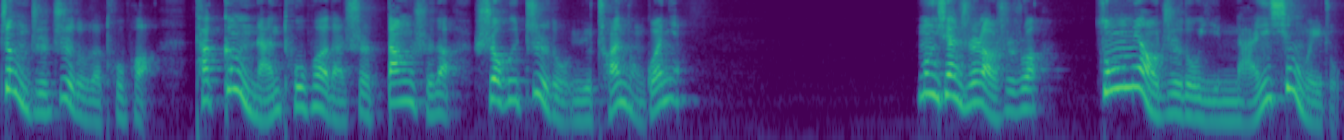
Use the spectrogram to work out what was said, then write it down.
政治制度的突破，她更难突破的是当时的社会制度与传统观念。孟宪实老师说，宗庙制度以男性为主。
